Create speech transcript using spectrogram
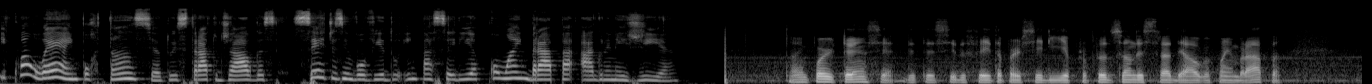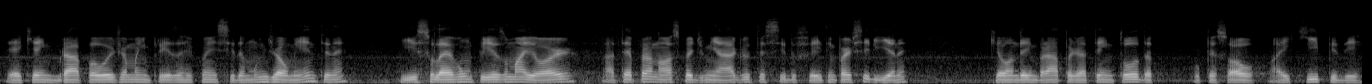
E qual é a importância do extrato de algas ser desenvolvido em parceria com a Embrapa Agroenergia? Então, a importância de ter sido feita a parceria para a produção do extrato de alga com a Embrapa é que a Embrapa hoje é uma empresa reconhecida mundialmente, né? E isso leva um peso maior até para nós, para a Admiagro, ter sido feito em parceria, né? Que é onde a Embrapa já tem toda o pessoal, a equipe de,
